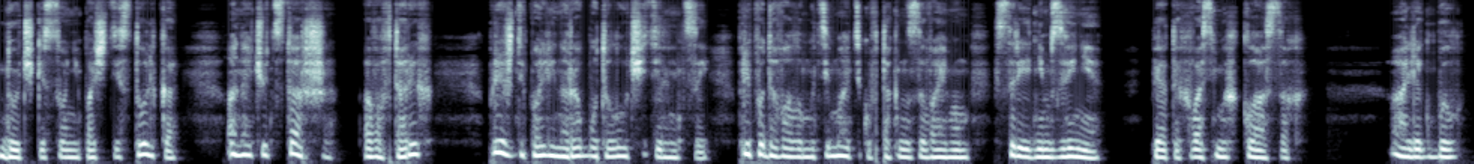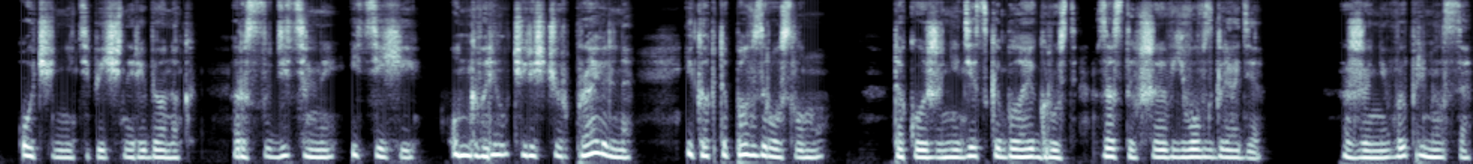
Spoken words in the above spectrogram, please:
дочке Сони почти столько, она чуть старше, а во-вторых, прежде Полина работала учительницей, преподавала математику в так называемом среднем звене, пятых-восьмых классах. Алик был очень нетипичный ребенок, рассудительный и тихий. Он говорил чересчур правильно и как-то по-взрослому. Такой же недетской была и грусть, застывшая в его взгляде. Женя выпрямился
